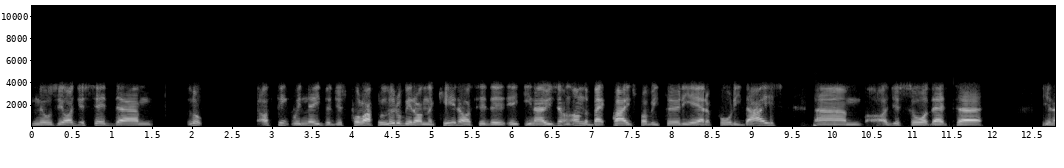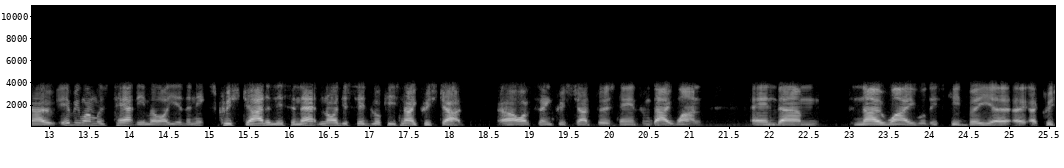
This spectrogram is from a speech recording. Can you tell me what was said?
Millsy. I just said, um, look, I think we need to just pull up a little bit on the kid. I said, that, you know, he's on on the back page probably 30 out of 40 days. Um, I just thought that, uh, you know, everyone was touting him, oh, yeah, the next Chris Judd and this and that. And I just said, look, he's no Chris Judd. Uh, I've seen Chris Judd firsthand from day one. And um, no way will this kid be a, a, Chris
